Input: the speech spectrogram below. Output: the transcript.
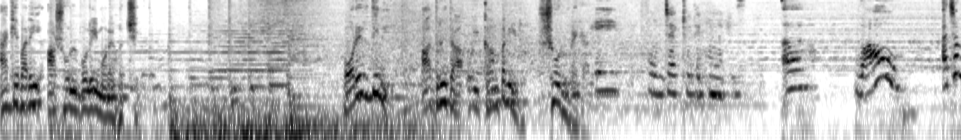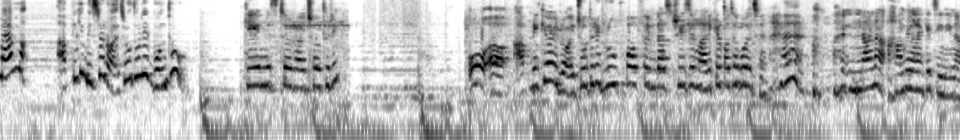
একেবারেই আসল বলেই মনে হচ্ছিল। পরের দিনই আদ্রিতা ওই কোম্পানির শোরুমে গেল। এই ফোনটা একটু দেখুন না প্লিজ ওয়াও আচ্ছা ম্যাম আপনি কি মিস্টার রয় চৌধুরীর বন্ধু? কে মিস্টার রয় চৌধুরী? ও আহ, আপনি কি ওই Roy Chowdhury group of industries এর মালিকের কথা বলছেন? হ্যাঁ। না না আমি ওনাকে চিনি না।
